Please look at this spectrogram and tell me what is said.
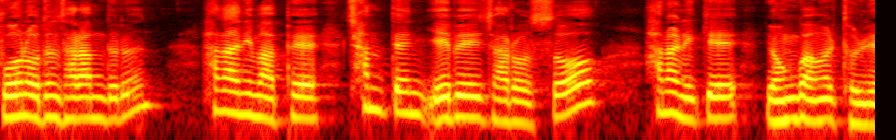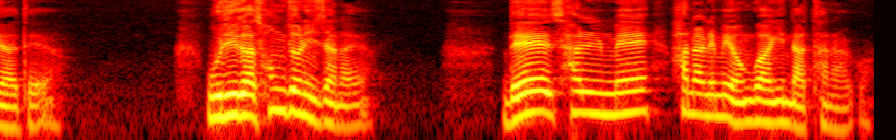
구원 얻은 사람들은 하나님 앞에 참된 예배자로서 하나님께 영광을 돌려야 돼요. 우리가 성전이잖아요. 내 삶에 하나님의 영광이 나타나고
